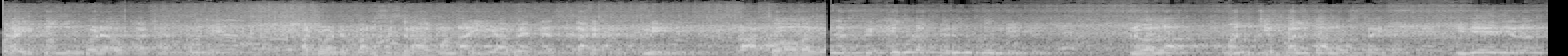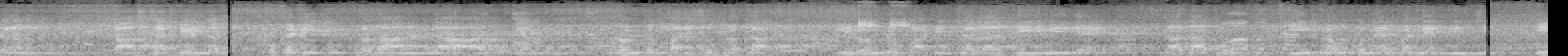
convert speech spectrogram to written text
కూడా ఇబ్బందులు పడే అవకాశం ఉంటుంది. అటువంటి పరిస్థితి రాకుండా ఈ అవేర్నెస్ కార్యక్రమాన్ని రాకపోవాలన్న శక్తి కూడా పెరుగుతుంది. దానివల్ల మంచి ఫలితాలు వస్తాయి. ఇదే నిరంతరం రాష్ట్ర కేంద్ర ఒకటి ప్రధానంగా ఆరోగ్యం రెండు పరిశుభ్రత. ఈ రెండు పాటించాలా? దీని మీదే దాదాపు ఈ ప్రభుత్వం ఏర్పడిన నుంచి ఈ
